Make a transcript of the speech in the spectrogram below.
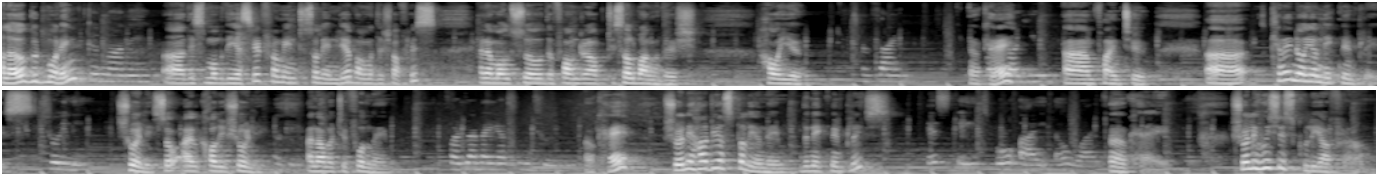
Hello, good morning. Good morning. Uh, this is Mohammad Yasir from Intisol India, Bangladesh office, and I'm also the founder of Tisol Bangladesh. How are you? I'm fine. Okay. What about you? I'm fine too. Uh, can I know your nickname, please? Shoili. Shoili. So I'll call you Shoili. Okay. And how about your full name? Farzana Yasmin Shoili. Okay. Shoili, how do you spell your name? The nickname, please? S H O I L Y. Okay. Shoili, which school you are from?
